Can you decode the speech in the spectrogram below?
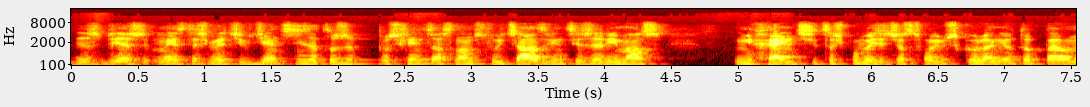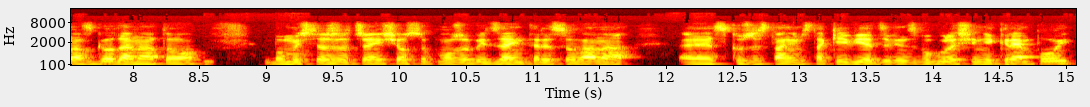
wiesz, wiesz, my jesteśmy Ci wdzięczni za to, że poświęcasz nam swój czas, więc jeżeli masz chęć coś powiedzieć o swoim szkoleniu, to pełna zgoda na to, bo myślę, że część osób może być zainteresowana E, z korzystaniem z takiej wiedzy, więc w ogóle się nie krępuj,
